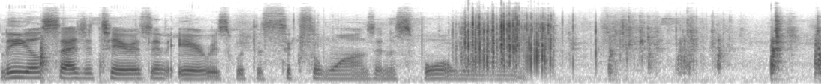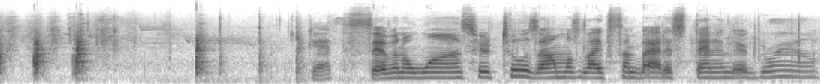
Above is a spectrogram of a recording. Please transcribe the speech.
Leo, Sagittarius, and Aries with the Six of Wands and this Four of Wands. Got the Seven of Wands here too. It's almost like somebody standing their ground.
